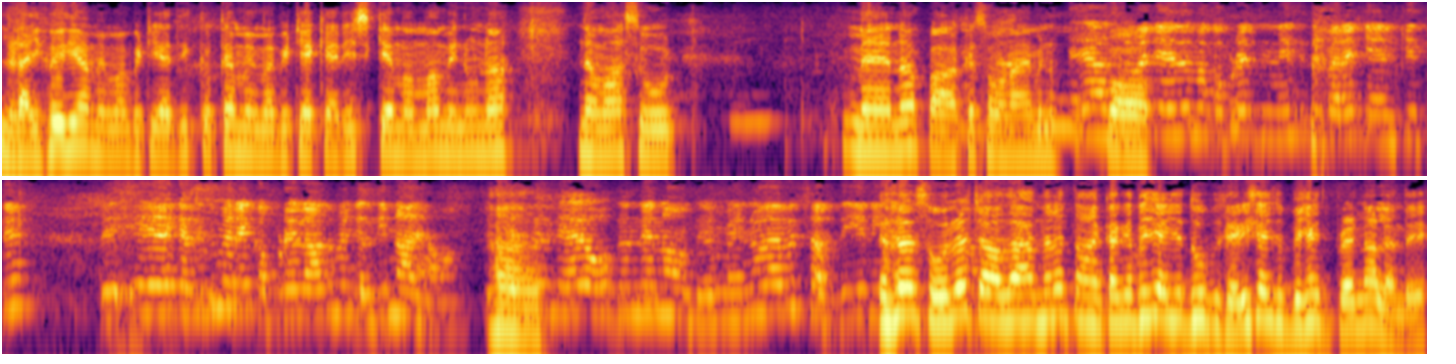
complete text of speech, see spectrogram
ਲੜਾਈ ਹੋਈ ਹੈ ਮੇਮਾ ਬਿਟਿਆ ਦੀ ਕਿਉਂਕਿ ਮੇਮਾ ਬਿਟਿਆ ਕਹਿ ਰਹੀ ਸੀ ਕਿ ਮੰਮਾ ਮੈਨੂੰ ਨਾ ਨਵਾਂ ਸੂਟ ਮੈਂ ਨਾ ਪਾ ਕੇ ਸੋਣਾ ਹੈ ਮੈਨੂੰ ਇਹ ਅਸਲ ਵਿੱਚ ਇਹਦੇ ਮੈਂ ਕੱਪੜੇ ਨਹੀਂ ਸੀ ਦੁਪਹਿਰੇ ਚੇਂਜ ਕੀਤੇ। ਤੇ ਇਹ ਕਹਿੰਦੀ ਸੀ ਮੇਰੇ ਕੱਪੜੇ ਲਾ ਤੇ ਮੈਂ ਜਲਦੀ ਨਾ ਆਵਾਂ। ਹਾਂ। ਜਿਸ ਦਿਨ ਦੇ ਉਸ ਦਿਨ ਦੇ ਨਹਾਉਂਦੇ ਮੈਨੂੰ ਇਹ ਵੀ ਸਰਦੀ ਹੀ ਨਹੀਂ ਇਹ ਸੋਲਰ ਚੱਲਦਾ ਹੁੰਦਾ ਨਾ ਤਾਂ ਕਰਕੇ ਭਈ ਜੇ ਧੂਪ ਫੇਰੀ ਸੀ ਬੇਸ਼ੱਕ ਨਾ ਲੈਂਦੇ।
